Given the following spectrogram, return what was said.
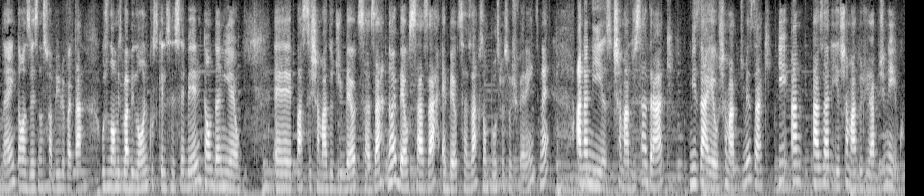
né? Então, às vezes na sua Bíblia vai estar os nomes babilônicos que eles receberam. Então, Daniel é, passa a ser chamado de Beltesazar. Não é Belsazar, é Beltesazar, são duas pessoas diferentes, né? Ananias, chamado de Sadraque. Misael, chamado de Mesaque. E Azarias, chamado de Abednego.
